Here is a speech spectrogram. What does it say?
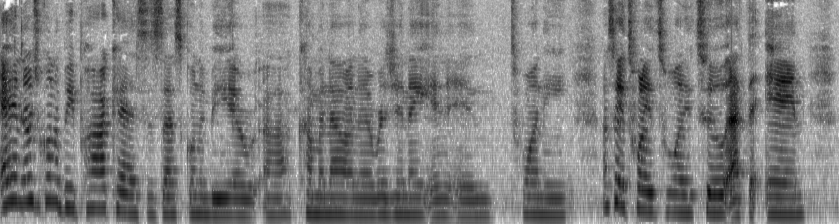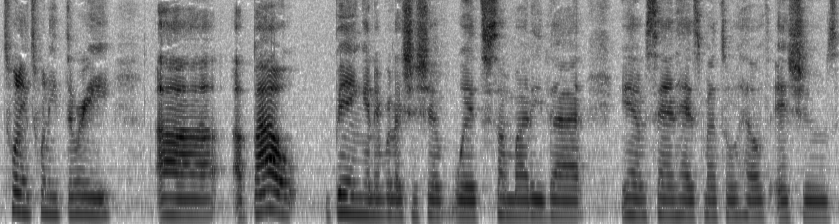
And there's going to be podcasts that's going to be uh, coming out and originating in 20, I say 2022 at the end, 2023, uh, about being in a relationship with somebody that, you know what I'm saying, has mental health issues.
